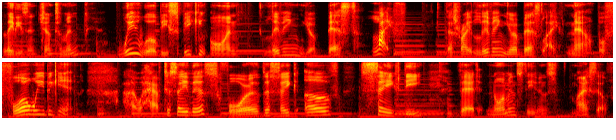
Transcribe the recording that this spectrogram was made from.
ladies and gentlemen, we will be speaking on living your best life. That's right, living your best life. Now, before we begin, I will have to say this for the sake of safety that Norman Stevens, myself,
